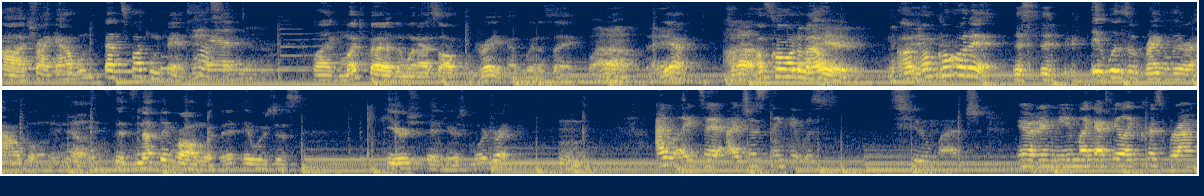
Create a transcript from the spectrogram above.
uh, track album. That's fucking fantastic. Yeah. Like much better than what I saw from Drake. I'm gonna say. Wow. Damn. Yeah, I'm, I'm calling them out. fired. I'm, I'm calling it. It was a regular album. Yeah. It's, it's nothing wrong with it. It was just here's and here's more Drake. Hmm. I liked it. I just think it was too much. You know what I mean? Like I feel like Chris Brown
